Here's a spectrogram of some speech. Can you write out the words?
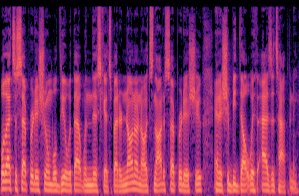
"Well, that's a separate issue, and we'll deal with that when this gets better." No, no, no, it's not a separate issue, and it should be dealt with as it's happening.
